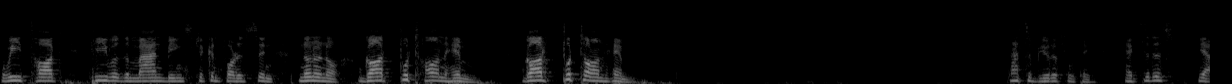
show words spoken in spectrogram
We thought he was a man being stricken for his sin. No, no, no. God put on him. God put on him. That's a beautiful thing. Exodus, yeah.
